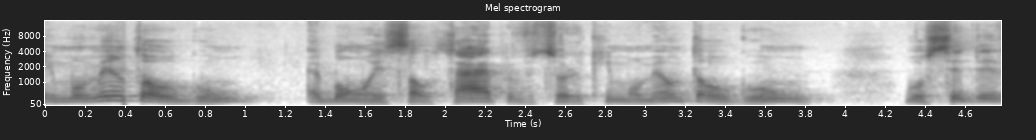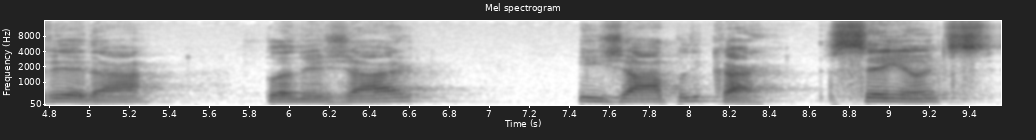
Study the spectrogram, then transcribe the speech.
Em momento algum, é bom ressaltar, professor, que em momento algum você deverá planejar e já aplicar, sem antes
